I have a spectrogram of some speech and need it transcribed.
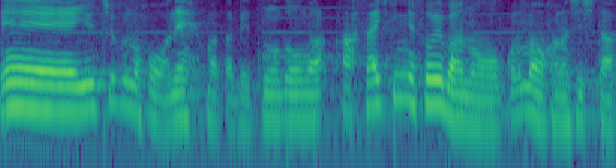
えー、YouTube の方はねまた別の動画。あ最近ねそういえばあのこの前お話しした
